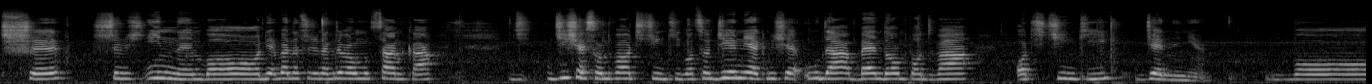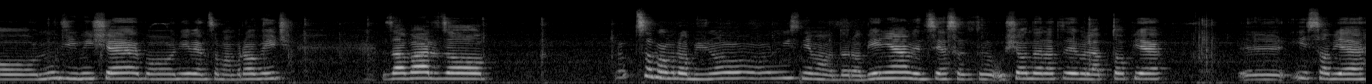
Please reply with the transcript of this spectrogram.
trzy z czymś innym, bo nie będę przecież nagrywał mucanka. Dzi- Dzisiaj są dwa odcinki, bo codziennie jak mi się uda, będą po dwa odcinki dziennie. Bo nudzi mi się, bo nie wiem co mam robić. Za bardzo. No, co mam robić? No nic nie mam do robienia, więc ja sobie tu usiądę na tym laptopie yy, i sobie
